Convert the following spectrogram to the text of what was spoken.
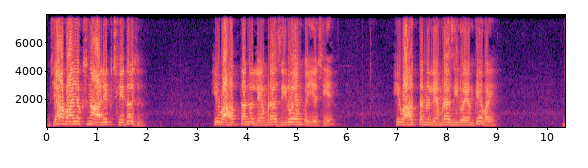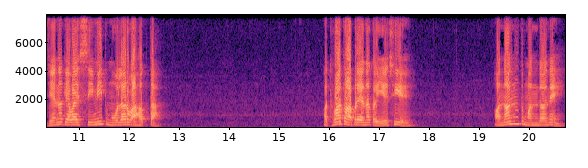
જ્યાં વાય અક્ષના આલેખ છેદ જ, એ વાહકતાને લેમડા ઝીરો એમ કહીએ છીએ. એ વાહકતાને લેમડા ઝીરો એમ કહેવાય. જેને કહેવાય સીમિત મોલર વાહકતા. અથવા તો આપણે એને કહીએ છીએ અનંત મંદને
